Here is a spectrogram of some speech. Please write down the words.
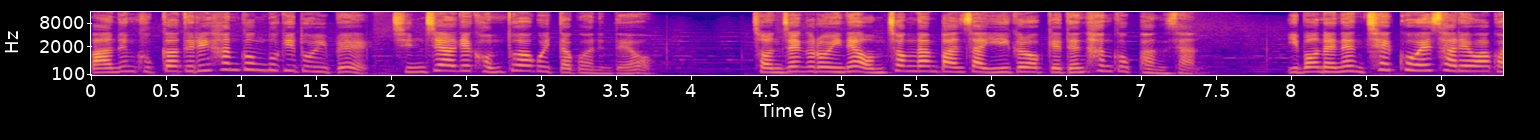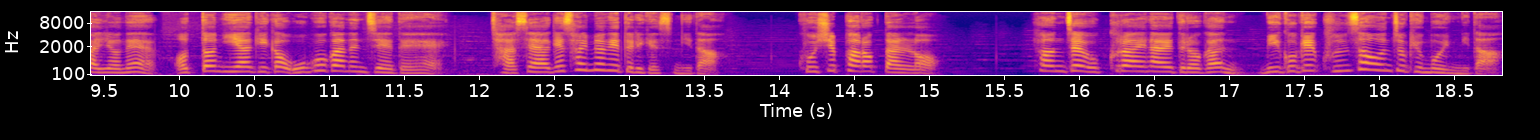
많은 국가들이 한국 무기 도입을 진지하게 검토하고 있다고 하는데요. 전쟁으로 인해 엄청난 반사 이익을 얻게 된 한국 방산. 이번에는 체코의 사례와 관련해 어떤 이야기가 오고 가는지에 대해 자세하게 설명해 드리겠습니다. 98억 달러. 현재 우크라이나에 들어간 미국의 군사 원조 규모입니다.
